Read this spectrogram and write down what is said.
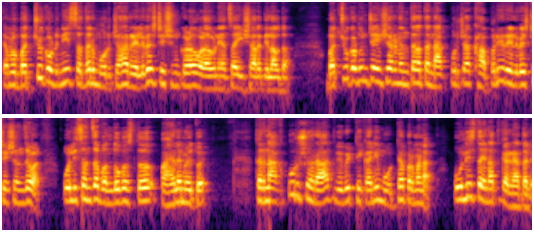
त्यामुळे बच्चू कडूंनी सदर मोर्चा हा रेल्वे स्टेशनकडे वळवण्याचा इशारा दिला होता. बच्चू कडूंच्या इशाऱ्यानंतर आता नागपूरच्या खापरी रेल्वे स्टेशनजवळ पोलिसांचा बंदोबस्त पाहायला मिळतोय. तर नागपूर शहरात विविध ठिकाणी मोठ्या प्रमाणात पोलीस तैनात करण्यात आले.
